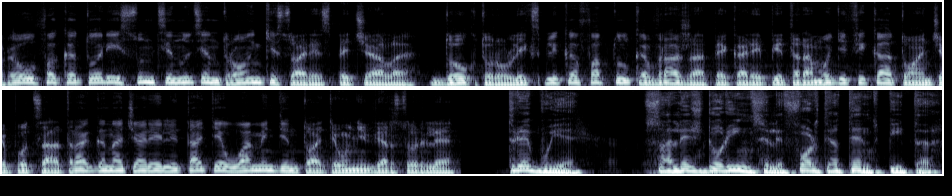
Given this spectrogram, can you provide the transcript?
răufăcătorii sunt ținuți într-o închisoare specială. Doctorul explică faptul că vraja pe care Peter a modificat-o a început să atragă în acea realitate oameni din toate universurile. Trebuie să alegi dorințele foarte atent, Peter.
